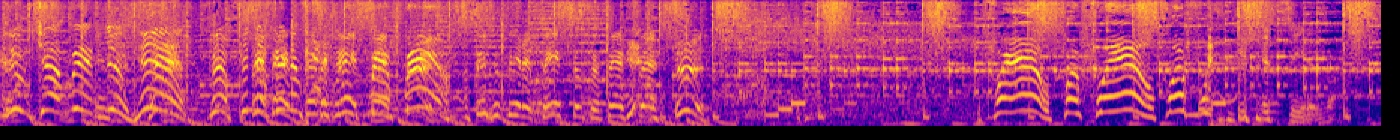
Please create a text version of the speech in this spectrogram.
You jump in your hand. Fuau. sì, esatto.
